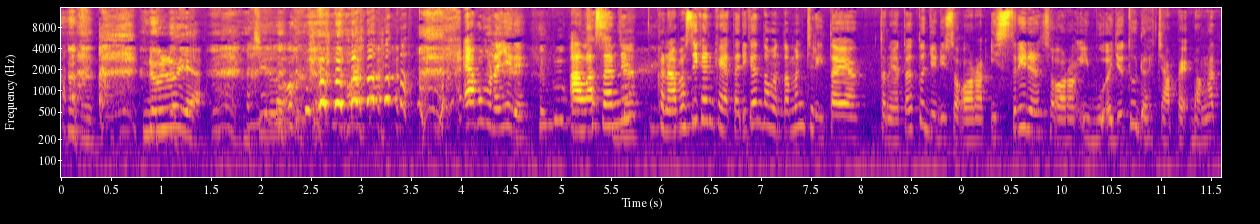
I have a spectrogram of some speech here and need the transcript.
dulu ya Cilo Eh, aku mau nanya deh. Alasannya kenapa sih kan kayak tadi kan teman-teman cerita ya, ternyata tuh jadi seorang istri dan seorang ibu aja tuh udah capek banget.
